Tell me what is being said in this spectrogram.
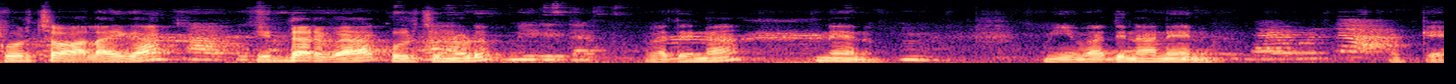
కూర్చోవాలా ఇక? ఇద్దరుగా కూర్చున్నాడు. వదిన నేను. మీ వదిన నేను. ఓకే.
